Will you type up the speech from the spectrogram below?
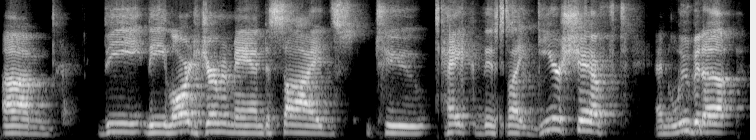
Um, the the large German man decides to take this like gear shift and lube it up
